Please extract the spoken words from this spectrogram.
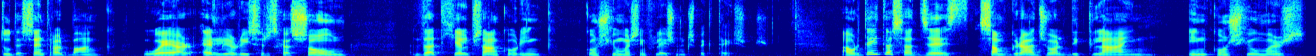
to the central bank, where earlier research has shown that helps anchoring consumers' inflation expectations. Our data suggests some gradual decline in consumers'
